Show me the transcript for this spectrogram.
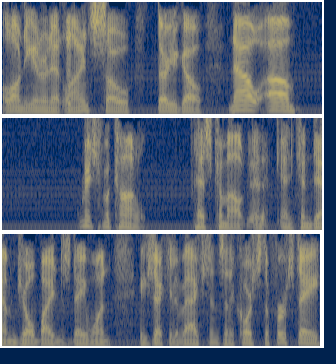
along the internet lines. So there you go. Now, um, Mitch McConnell has come out and, and, condemned Joe Biden's day one executive actions. And of course, the first day,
